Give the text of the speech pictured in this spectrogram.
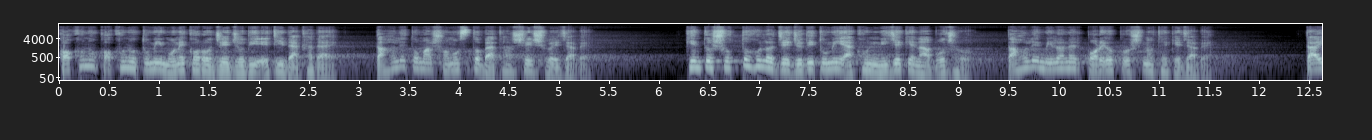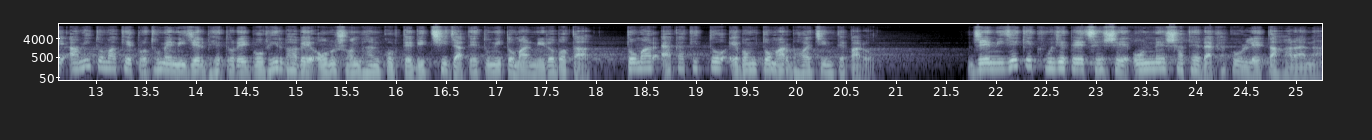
কখনো কখনো তুমি মনে করো যে যদি এটি দেখা দেয়, তাহলে তোমার সমস্ত ব্যথা শেষ হয়ে যাবে। কিন্তু সত্য হলো যে যদি তুমি এখন নিজেকে না বোঝো, তাহলে মিলনের পরেও প্রশ্ন থেকে যাবে। তাই আমি তোমাকে প্রথমে নিজের ভেতরে গভীরভাবে অনুসন্ধান করতে দিচ্ছি যাতে তুমি তোমার নীরবতা, তোমার একাকিত্ব এবং তোমার ভয় চিনতে পারো। যে নিজেকে খুঁজে পেয়েছে সে অন্যের সাথে দেখা করলে তা হারায় না।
